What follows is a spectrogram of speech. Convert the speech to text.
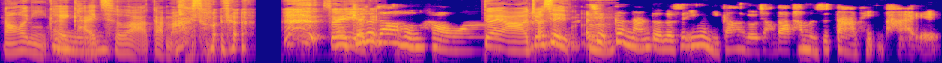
然后你可以开车啊，干嘛什么的，所以我觉得这样很好啊。对啊，就是而且，而且更难得的是，因为你刚刚有讲到他们是大品牌，诶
